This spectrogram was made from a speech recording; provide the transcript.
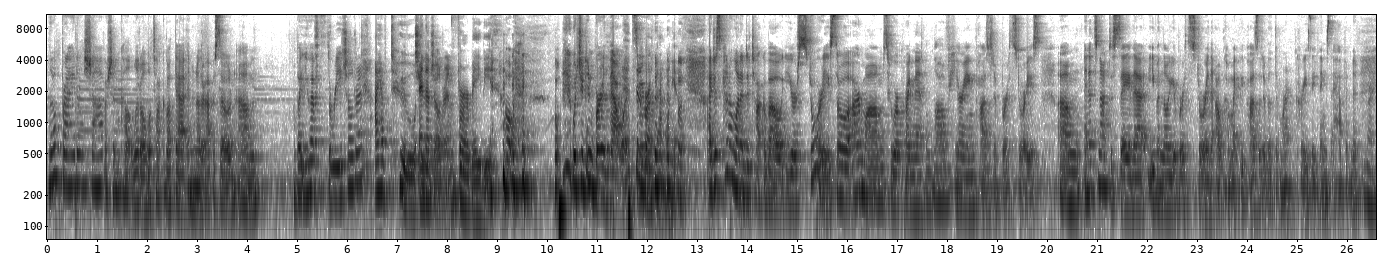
little bridal shop. I shouldn't call it little. We'll talk about that in another episode. Um, but you have three children. I have two, Two and a children. fur baby. Oh, which you didn't birth that one. Didn't birth that one, yes. I just kind of wanted to talk about your story. So, our moms who are pregnant love hearing positive birth stories. Um, and it's not to say that even though your birth story, the outcome might be positive, that there weren't crazy things that happened, Right.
